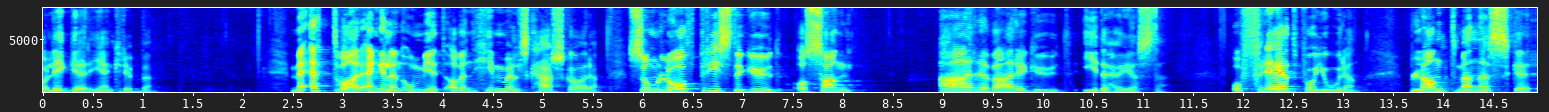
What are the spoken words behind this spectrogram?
og ligger i en krybbe. Med ett var engelen omgitt av en himmelsk hærskare, som lovpriste Gud og sang Ære være Gud i det høyeste, og fred på jorden, blant mennesker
